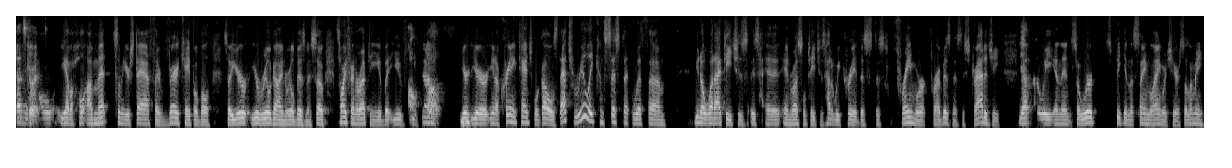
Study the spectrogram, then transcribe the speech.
That's You correct. whole- You have a whole. I've met some of your staff. They're very capable. So you're you're a real guy in real business. So sorry for interrupting you, but you've, Oh, you've done no. you're you're you know creating tangible goals. That's really consistent with. Um, you know what I teach is is uh, and Russell teaches. How do we create this this framework for our business, this strategy? Yep. How do we? And then so we're speaking the same language here. So let me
